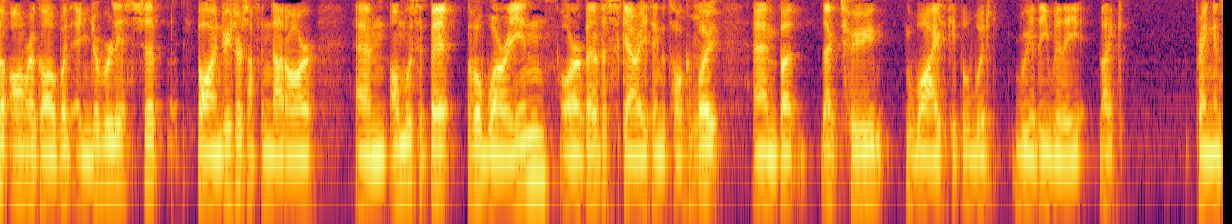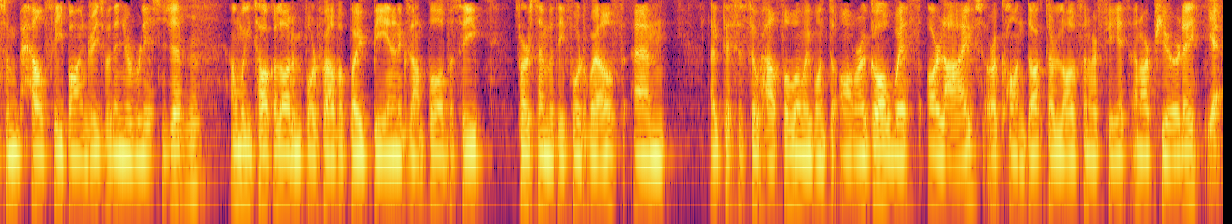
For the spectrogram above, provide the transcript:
to honor God within your relationship, boundaries are something that are um, almost a bit of a worrying or a bit of a scary thing to talk about. Um, but like two wise people would really, really like bring in some healthy boundaries within your relationship. And we talk a lot in four twelve about being an example. Obviously, First Timothy four twelve. Um, like this is so helpful when we want to honor God with our lives, our conduct, our love, and our faith and our purity. Yeah.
